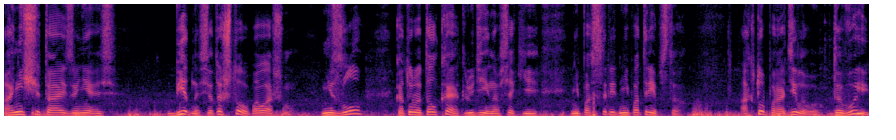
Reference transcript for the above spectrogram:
А нищета, извиняюсь. Бедность это что, по-вашему? Не зло, которое толкает людей на всякие непосред... непотребства. А кто породил его? Да вы,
